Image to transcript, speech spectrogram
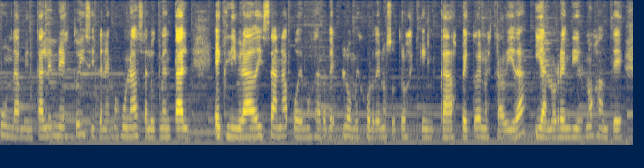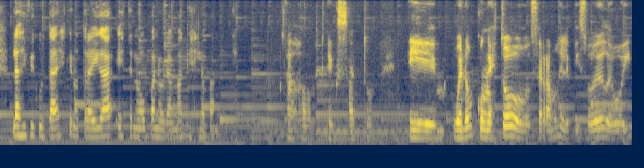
fundamental en esto y si tenemos una salud mental equilibrada y sana podemos dar lo mejor de nosotros en cada aspecto de nuestra vida y a no rendirnos ante las dificultades que nos traiga este nuevo panorama que es la pandemia. Ajá, exacto. Eh, bueno, con esto cerramos el episodio de hoy.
